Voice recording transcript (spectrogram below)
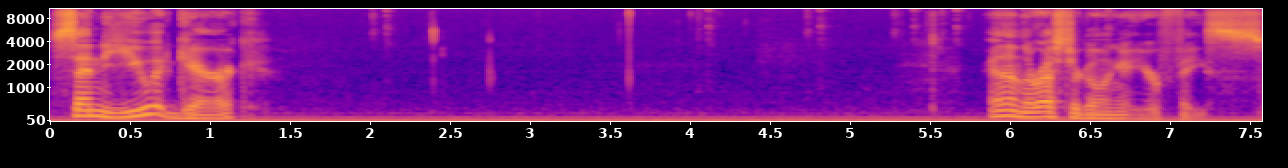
Send you at Garruk. And then the rest are going at your face.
